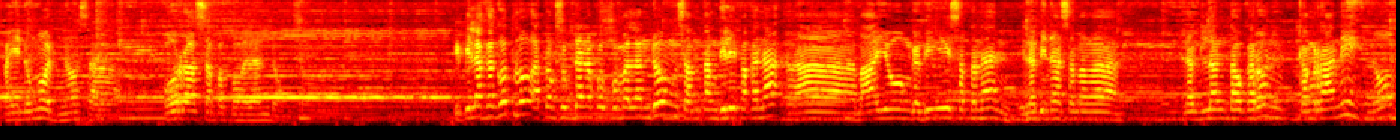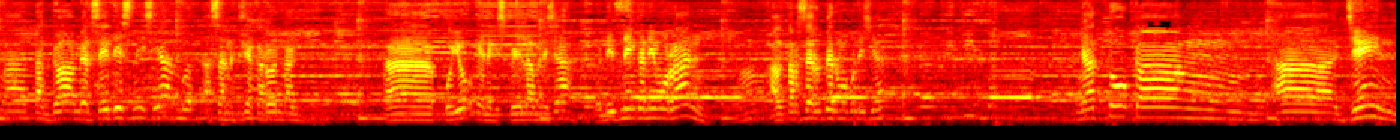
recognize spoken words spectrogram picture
pahinungod no sa oras sa pagpamalandong. So Pipila ka gutlo atong sugdan ng pagpamalandong samtang dili pa kana ah, maayong gabi sa tanan. Ilabi na sa mga naglantaw karon kang Rani no? Nga taga Mercedes ni siya. But asa na siya karon nag ah, puyo kay nag-eskwela man siya. Good evening kanimo Ran. Ah, altar server mo pala siya. Ngadto kang ah, Jane.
